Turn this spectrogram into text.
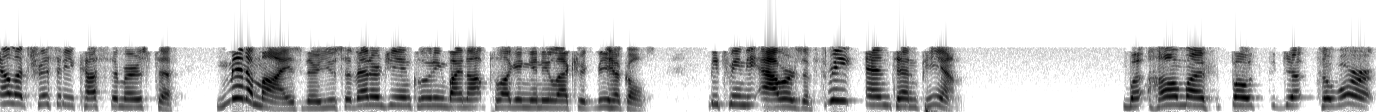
electricity customers to minimize their use of energy, including by not plugging in electric vehicles between the hours of 3 and 10 p.m. But how am I supposed to get to work?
